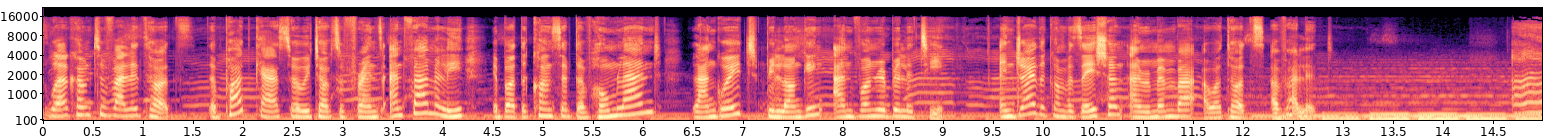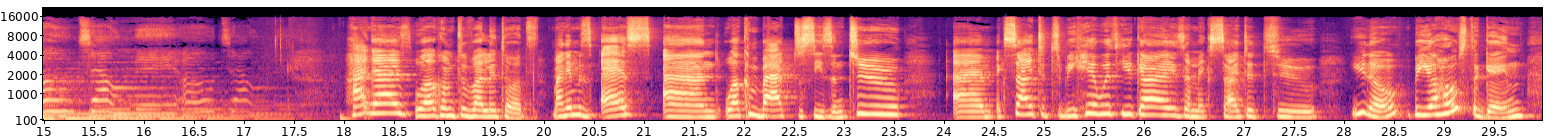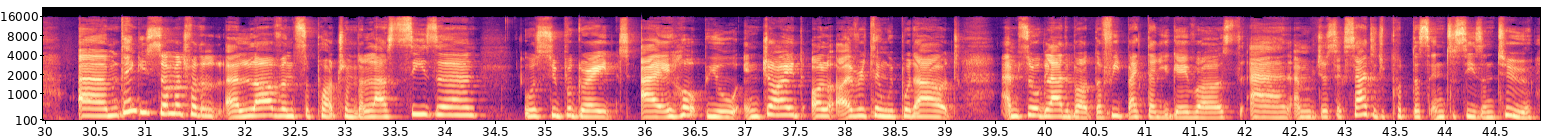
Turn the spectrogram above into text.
guys, welcome to Valid Thoughts, the podcast where we talk to friends and family about the concept of homeland, language, belonging, and vulnerability. Enjoy the conversation and remember our thoughts are valid. Hi guys, welcome to Valid Thoughts. My name is S and welcome back to season 2. I'm excited to be here with you guys. I'm excited to you know, be your host again. Um, thank you so much for the uh, love and support from the last season. It was super great. I hope you enjoyed all everything we put out. I'm so glad about the feedback that you gave us, and I'm just excited to put this into season two.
